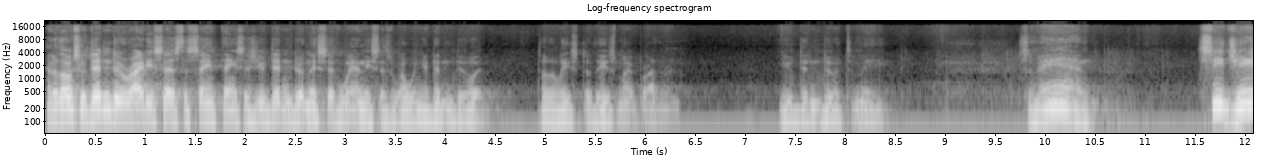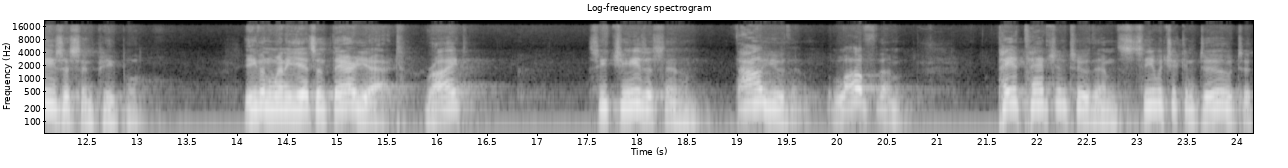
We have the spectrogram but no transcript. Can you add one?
And to those who didn't do right, he says the same thing. He says, You didn't do it. And they said, When? He says, Well, when you didn't do it to the least of these, my brethren. You didn't do it to me. So, man, see Jesus in people, even when he isn't there yet, right? See Jesus in them. Value them. Love them. Pay attention to them. See what you can do to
